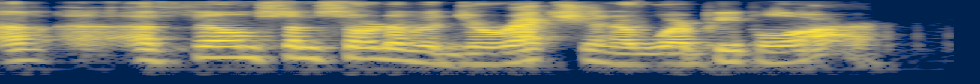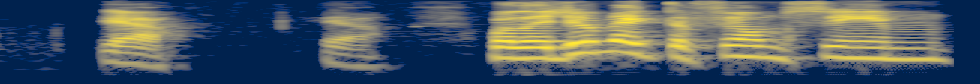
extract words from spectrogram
a, a- a film some sort of a direction of where people are. Yeah, yeah. Well, they do make the film seem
